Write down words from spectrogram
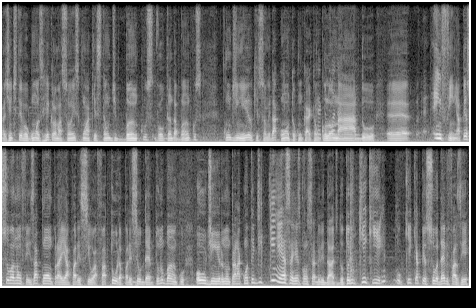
a gente teve algumas reclamações com a questão de bancos, voltando a bancos, com dinheiro que some da conta, ou com cartão, cartão clonado. É, enfim, a pessoa não fez a compra e apareceu a fatura, apareceu o débito no banco, ou o dinheiro não está na conta. De quem é essa responsabilidade, doutor? E o que, que, o que, que a pessoa deve fazer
